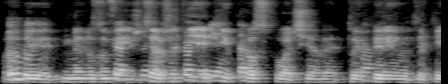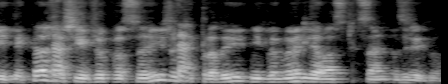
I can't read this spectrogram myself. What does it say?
Продають, ми розуміємо, вже це вже ті, які так. проскочили той Так. період, який ти кажеш, Так. їх вже просто ріжуть і продають, ніби ми для вас спеціально зрізали.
